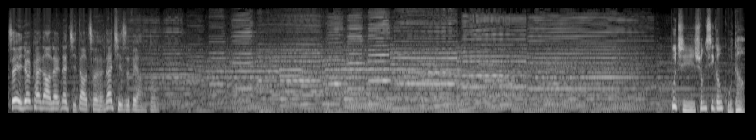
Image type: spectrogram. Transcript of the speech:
所以你就看到那那几道车痕，但其实非常多。不止双溪沟古道。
